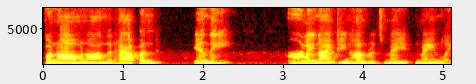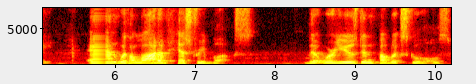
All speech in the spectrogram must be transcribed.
phenomenon that happened in the early 1900s ma- mainly and with a lot of history books that were used in public schools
